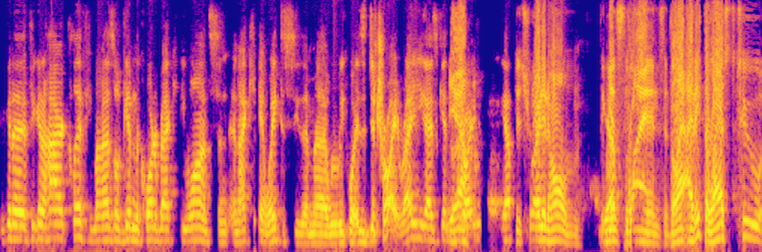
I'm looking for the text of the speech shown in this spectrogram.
you're gonna if you're gonna hire Cliff, you might as well give him the quarterback he wants. And, and I can't wait to see them uh, week. Is Detroit, right? You guys get yeah. Detroit? Yep. Detroit at home against yep. the Lions. I think the last two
